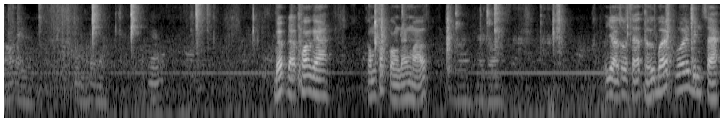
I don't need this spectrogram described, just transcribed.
Nó đây nè. Nó đây nè. Ngắn bếp đã khóa ra công tắc còn đang mở. Bây giờ tôi sẽ thử bếp với pin sạc.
